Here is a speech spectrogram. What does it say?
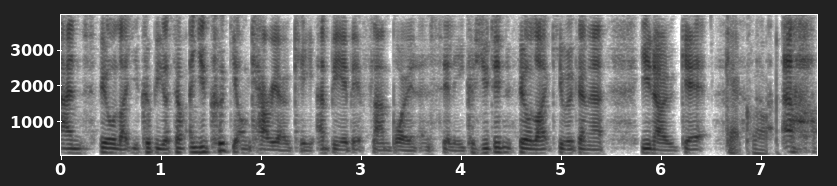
and feel like you could be yourself and you could get on karaoke and be a bit flamboyant and silly because you didn't feel like you were gonna you know get get clocked. uh,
